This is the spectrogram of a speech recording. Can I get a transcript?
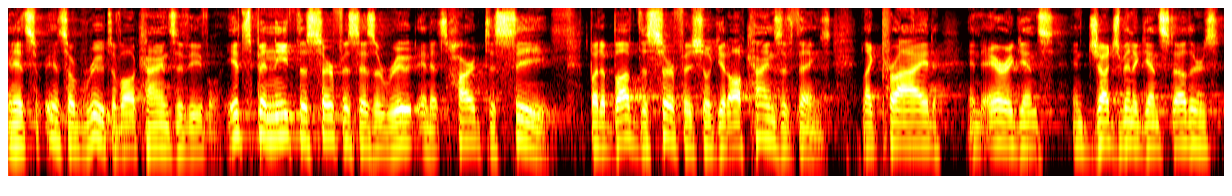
And it's, it's a root of all kinds of evil. It's beneath the surface as a root and it's hard to see. But above the surface, you'll get all kinds of things like pride and arrogance and judgment against others.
